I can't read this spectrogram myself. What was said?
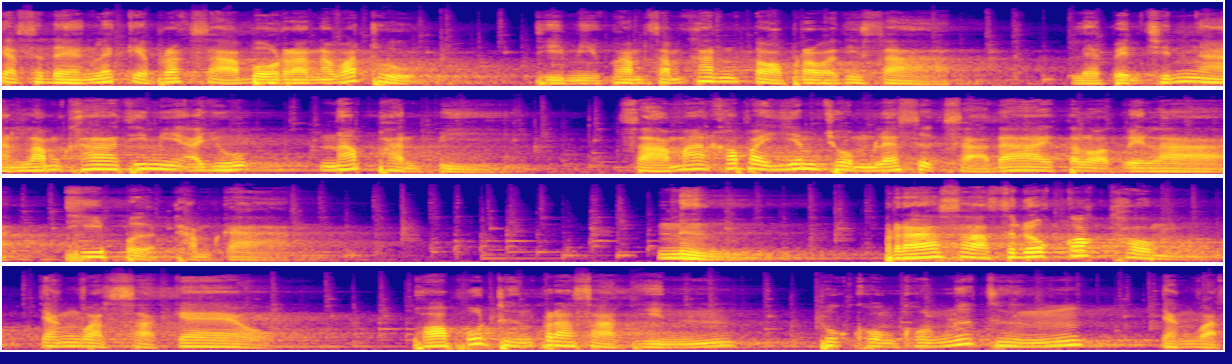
จัดแสดงและเก็บรักษาโบราณวัตถุ ที่มีความสำคัญต่อประวัติศาสตร์ และเป็นชิ้นงานล้ำค่าที่มีอายุนับพันปี สามารถเข้าไปเยี่ยมชมและศึกษาได้ตลอดเวลาที่เปิดทำการ 1. ปราสาทสดกก๊อกทม จังหวัดสระแก้ว พอพูดถึงปราสาทหิน ทุกคงคงนึกถึงจังหวัด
